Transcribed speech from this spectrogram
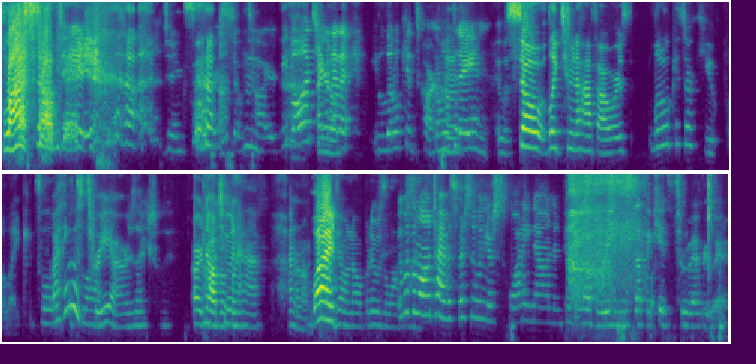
Last update. Jinx. We're so tired. We volunteered at a little kids carnival Mhm. today, and it was so like two and a half hours. Little kids are cute, but like it's a little. I think it was three hours actually, or no, two and Probably. a half. I don't know. Well, I don't know, but it was a long. Time. It was a long time, especially when you're squatting down and picking up rings that the kids threw everywhere.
